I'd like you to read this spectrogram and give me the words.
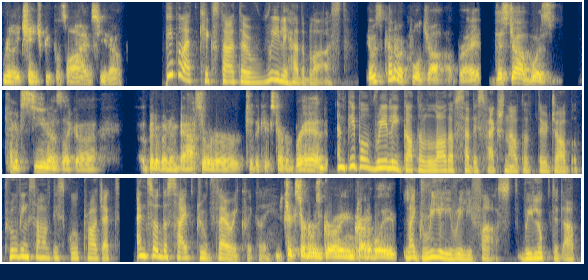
really change people's lives, you know. People at Kickstarter really had a blast it was kind of a cool job, right? This job was kind of seen as like a a bit of an ambassador to the Kickstarter brand. And people really got a lot of satisfaction out of their job approving some of these cool projects. And so the site grew very quickly. Kickstarter was growing incredibly. Like really, really fast. We looked it up.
